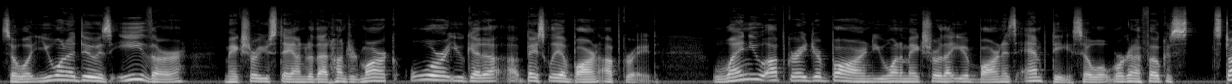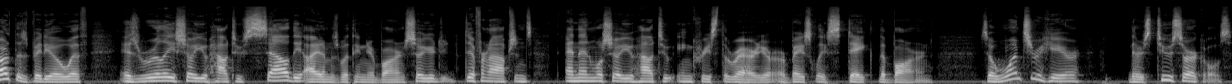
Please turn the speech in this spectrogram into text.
So what you want to do is either make sure you stay under that 100 mark or you get a, a basically a barn upgrade. When you upgrade your barn, you want to make sure that your barn is empty. So what we're going to focus start this video with is really show you how to sell the items within your barn, show you different options, and then we'll show you how to increase the rarity or, or basically stake the barn. So once you're here, there's two circles.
